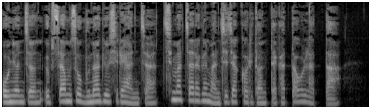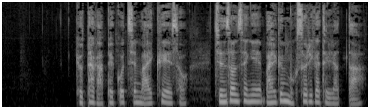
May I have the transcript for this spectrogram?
5년 전 읍사무소 문화교실에 앉아 치맛자락을 만지작거리던 때가 떠올랐다. 교탁 앞에 꽂힌 마이크에서 진 선생의 맑은 목소리가 들렸다.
